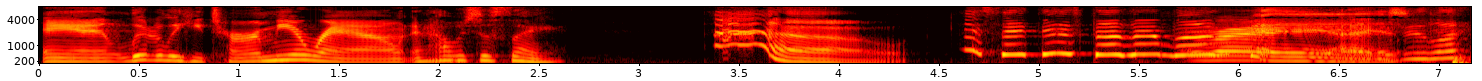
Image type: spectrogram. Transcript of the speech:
And literally he turned me around, and I was just like, oh. I said, this doesn't look Right. bad. I actually like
